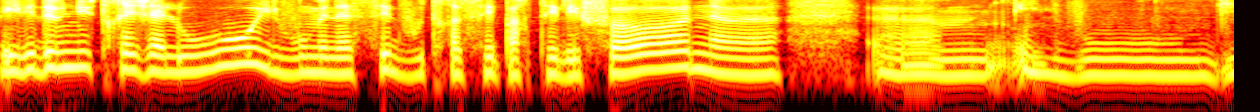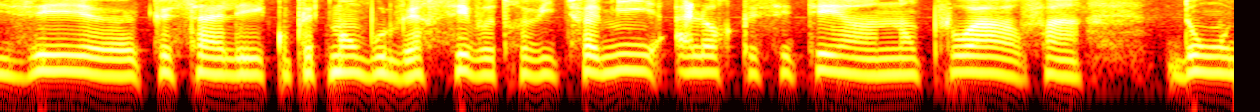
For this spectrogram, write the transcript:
il est devenu très jaloux. Il vous menaçait de vous tracer par téléphone. il vous disait que ça allait complètement bouleverser votre vie de famille, alors que c'était un emploi, enfin, dont,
